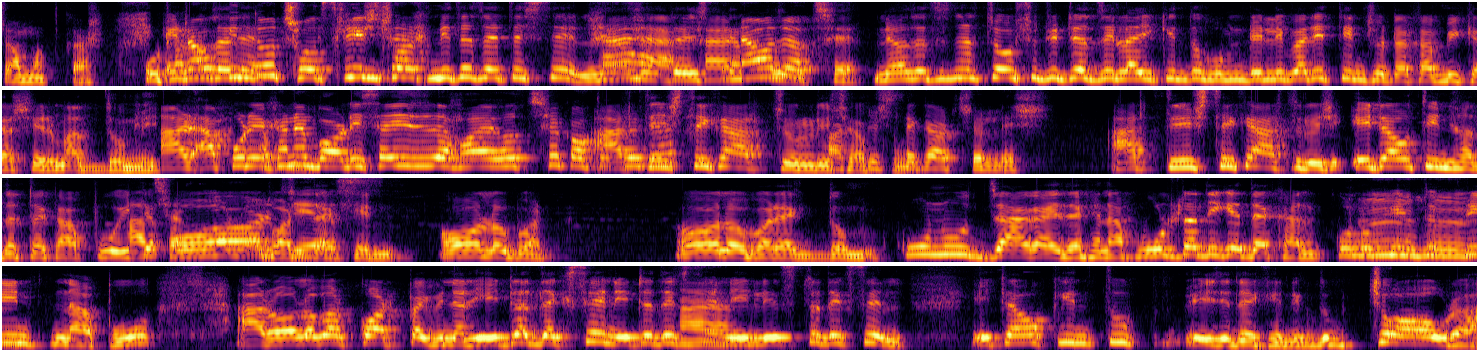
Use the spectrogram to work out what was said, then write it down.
চমৎকার। এটাও কিন্তু? ছত্রিশ নিতে চাইতেছে হ্যাঁ, নেওয়া যাচ্ছে। নেওয়া যাচ্ছে না চৌষট্টিটা জেলায় কিন্তু হোম ডেলিভারি তিনশো টাকা বিকাশের মাধ্যমে। আর আপুর এখানে বডি সাইজ হয় হচ্ছে কত থেকে আটত্রিশ থেকে? আটচল্লিশ আটত্রিশ আপু। থেকে আটচল্লিশ। আটত্রিশ থেকে আটচল্লিশ এটাও তিন হাজার টাকা আপু এটা আচ্ছা, অল ওভার দেখেন অল ওভার অল ওভার একদম। কোন জায়গায় দেখেন আপু উল্টা দিকে দেখান কোনো কিন্তু প্রিন্ট না আপু। আর অল ওভার কট পাইবেন আর এটা দেখছেন এটা দেখছেন হ্যাঁ। এই লেসটা দেখছেন এটাও কিন্তু এই যে দেখেন একদম চওড়া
